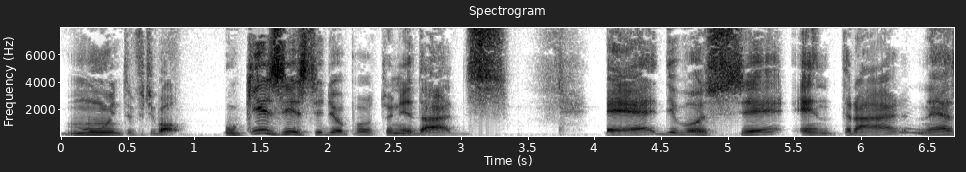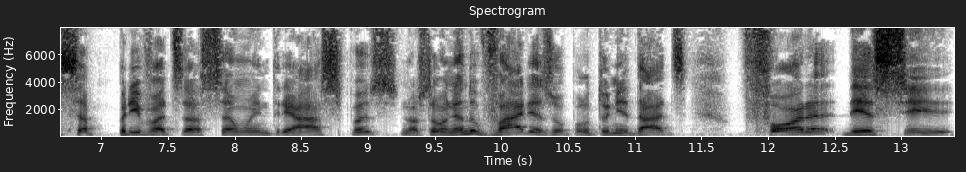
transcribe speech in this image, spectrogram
Muito futebol. O que existe de oportunidades é de você entrar nessa privatização, entre aspas. Nós estamos olhando várias oportunidades fora desse,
